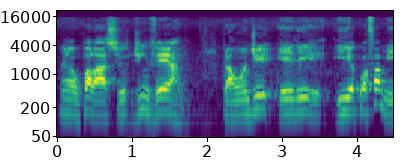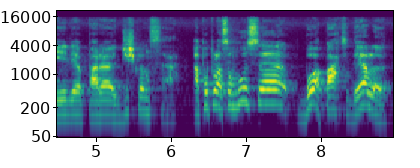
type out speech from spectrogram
né, o palácio de inverno, para onde ele ia com a família para descansar. A população russa, boa parte dela,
